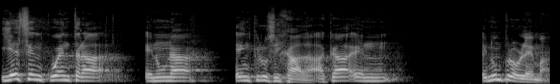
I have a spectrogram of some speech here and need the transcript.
y él se encuentra en una encrucijada, acá en, en un problema.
